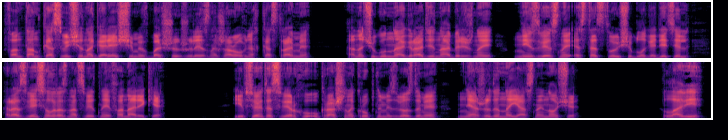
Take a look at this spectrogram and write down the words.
Фонтанка освещена горящими в больших железных жаровнях кострами, а на чугунной ограде набережной неизвестный эстетствующий благодетель развесил разноцветные фонарики. И все это сверху украшено крупными звездами неожиданно ясной ночи. «Лови!» —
